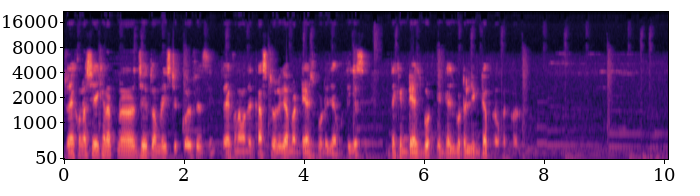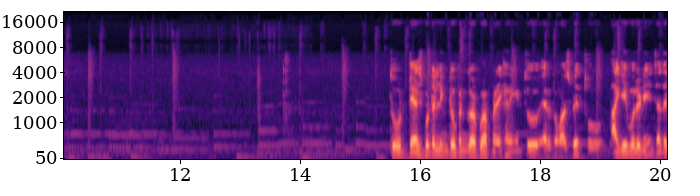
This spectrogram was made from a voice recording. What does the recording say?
তো এখন আসে এখানে আপনার, যেহেতু আমরা স্টেট করে ফেলছি, তো এখন আমাদের কাজটা হলো আমরা ড্যাশবোর্ডে যাব, ঠিক আছে? দেখেন ড্যাশবোর্ড এই ড্যাশবোর্ডের লিঙ্কটা আপনি ওপেন করবেন। তো ড্যাশবোর্ডের লিঙ্কটা ওপেন করার পর আপনার এখানে কিন্তু এরকম আসবে, তো আগেই বলে নিই, যাদের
